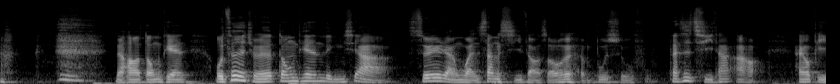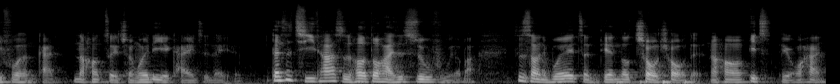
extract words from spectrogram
然后冬天，我真的觉得冬天零下，虽然晚上洗澡的时候会很不舒服，但是其他啊，还有皮肤很干，然后嘴唇会裂开之类的，但是其他时候都还是舒服的吧？至少你不会整天都臭臭的，然后一直流汗。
